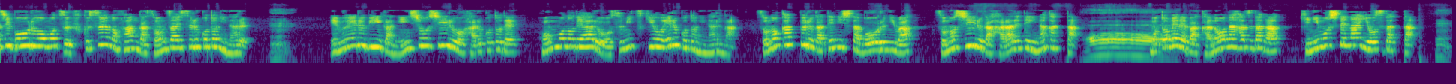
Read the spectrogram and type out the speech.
じボールを持つ複数のファンが存在することになる。MLB が認証シールを貼ることで、本物であるお墨付きを得ることになるが、そのカップルが手にしたボールには、そのシールが貼られていなかった。求求めれば可能なはずだが、気にもしてない様子だった。うん。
